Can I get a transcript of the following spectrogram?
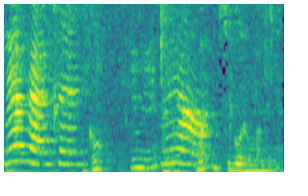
Mother. Go. Mm-hmm. No. Ma- Siguro mamaya.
